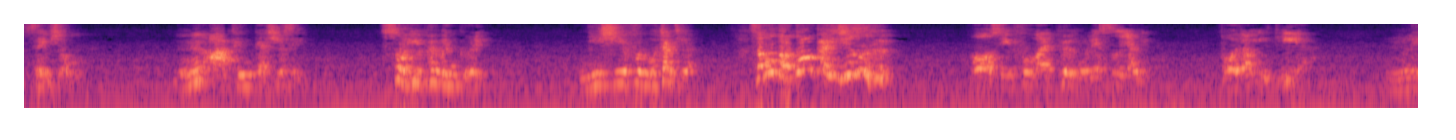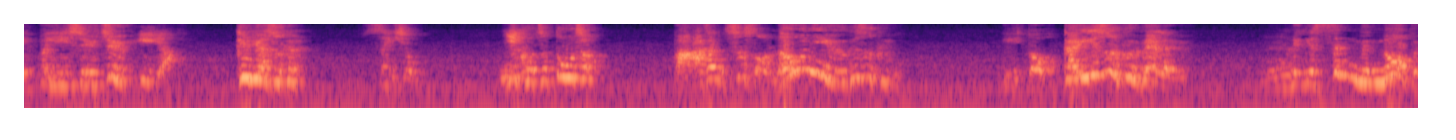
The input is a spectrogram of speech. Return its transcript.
师兄，我阿听得些谁，所以喷问过来，你媳妇我讲起。受到多改起日去，我是父外判我的饲养的，多要一点，我的背受注意呀！肯定是个师兄，你可知多少？霸占厕所老牛的日去，一到该日干白了，我那个生命老白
